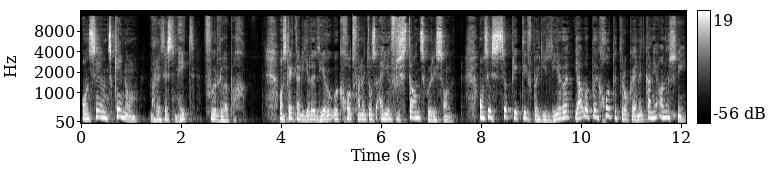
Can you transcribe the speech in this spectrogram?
Ons sê ons ken hom, maar dit is net voorlopig. Ons kyk na die hele lewe ook God vanuit ons eie verstandshorison. Ons is subjektief by die lewe, ja ook by God betrokke en dit kan nie anders nie.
